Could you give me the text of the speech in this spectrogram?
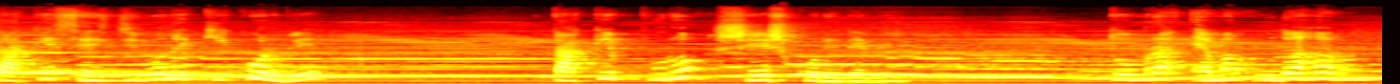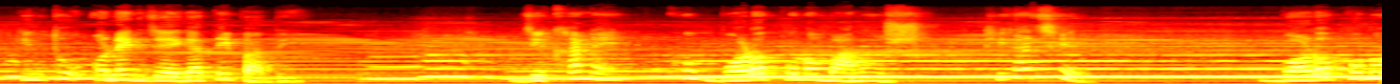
তাকে শেষ জীবনে কি করবে? তাকে পুরো শেষ করে দেবে। তোমরা এমন উদাহরণ কিন্তু অনেক জায়গাতেই পাবে, যেখানে খুব বড় কোনো মানুষ, ঠিক আছে? বড় কোনো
